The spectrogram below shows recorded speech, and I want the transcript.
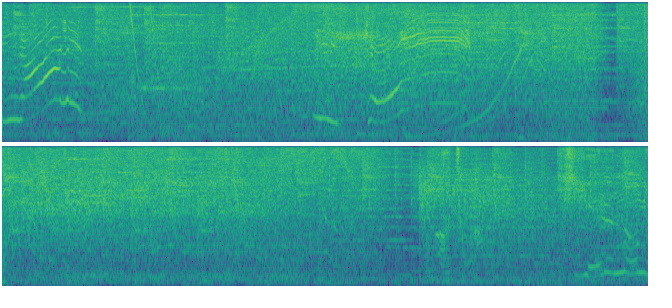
ィナー。レいけあとは消えるのみ。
